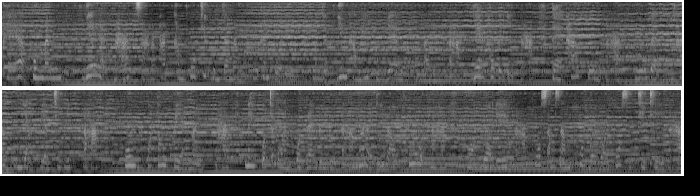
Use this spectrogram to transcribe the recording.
แพ้ คุณมันแย่นะคะสารพัดคำพูดที่คุณจะนำมาพูดให้ตัวเอง มันจะยิ่งทำให้คุณแย่ลงเข้าไปนะคะแย่เข้าไปอีกนะคะ แต่ถ้าคุณนะคะ รู้แบบนี้ถ้าคุณอยากเปลี่ยนชีวิต นะคะคุณก็ต้องเปลี่ยนใหม่นะคะในกฎจักรวาลกฎแรงดึงดูดนะคะ เมื่อไหร่ที่เราพูดนะคะบอกตัวเองนะคะพูดซ้ำๆพูดบ่อยๆพูดทีๆนะคะ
